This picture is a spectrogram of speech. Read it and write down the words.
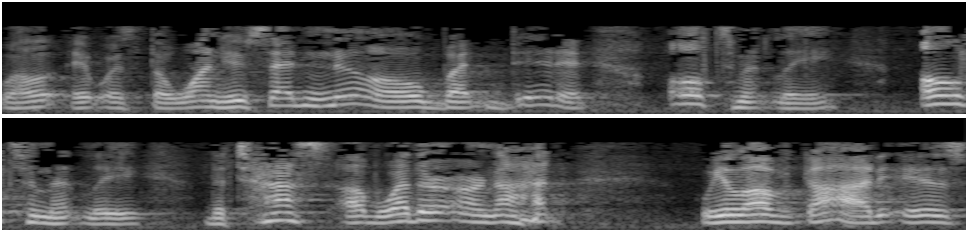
Well, it was the one who said no, but did it. Ultimately, ultimately, the test of whether or not we love God is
